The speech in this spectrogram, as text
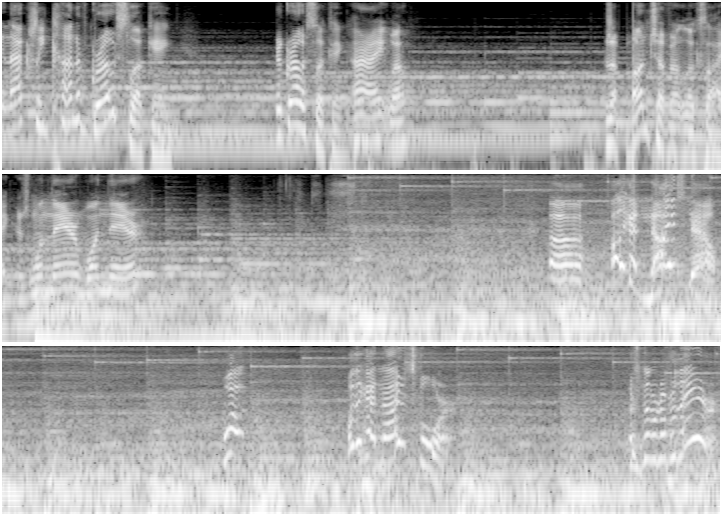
And actually kind of gross looking. You're gross looking. All right. Well. There's a bunch of them. It looks like. There's one there. One there. Uh, oh, they got knives now. What? What they got knives for? There's another one over there.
